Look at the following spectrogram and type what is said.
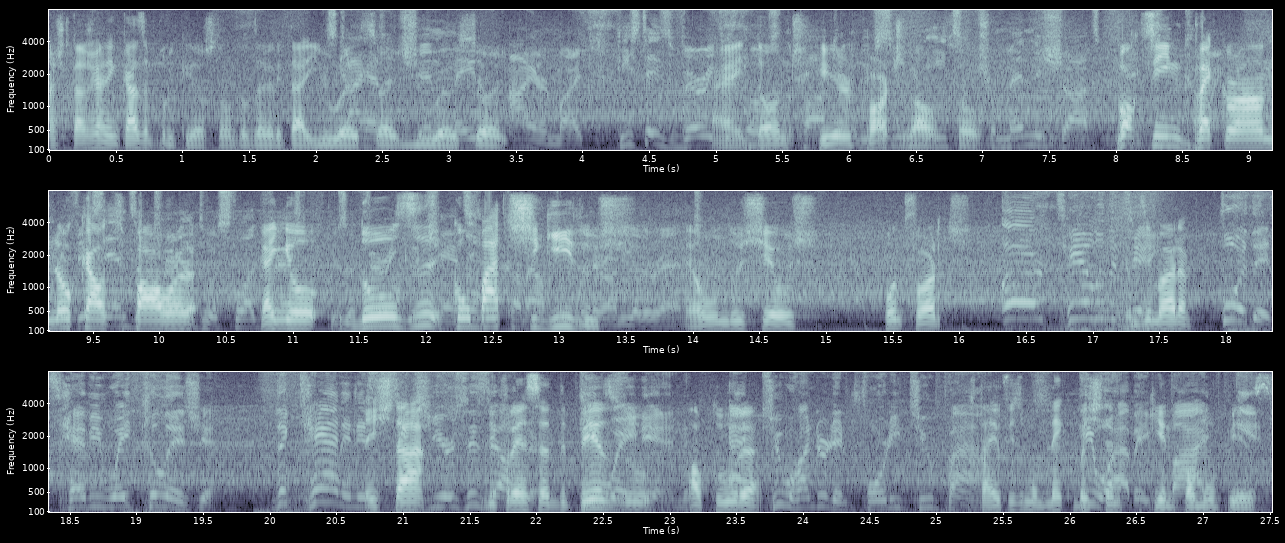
Acho que está a jogar em casa porque eles estão todos a gritar USA, USA. I don't hear Portugal, so- Boxing, background, If this knockout ends up power. Ganhou there's a very 12 good chance he'll combates seguidos. É um dos seus pontos fortes. Vamos embora. Está, diferença de peso, altura. at 242 pounds. Está, eu fiz um boneco bastante pequeno para o meu peso.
